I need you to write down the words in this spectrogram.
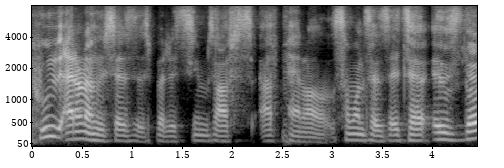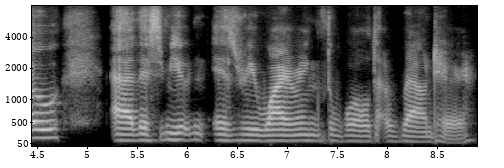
who I don't know who says this, but it seems off off panel. Someone says it's a as though uh, this mutant is rewiring the world around her.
